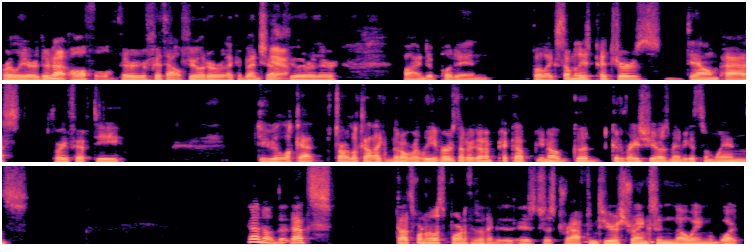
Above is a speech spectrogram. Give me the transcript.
earlier they're not awful. They're your fifth outfielder or like a bench Yeah. outfielder. They're fine to put in, but like some of these pitchers down past 350. Do you look at start looking at like middle relievers that are going to pick up you know good good ratios, maybe get some wins? Yeah, no, that, that's that's one of the most important things I think is, is just drafting to your strengths and knowing what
